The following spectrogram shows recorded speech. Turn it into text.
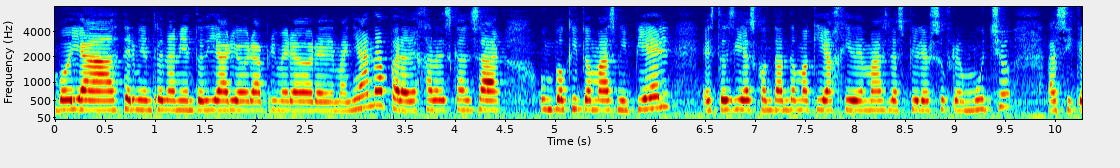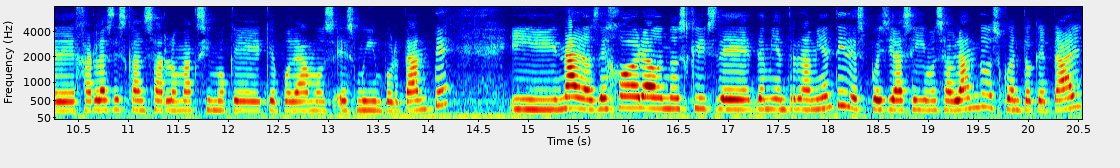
voy a hacer mi entrenamiento diario ahora a primera hora de mañana para dejar descansar un poquito más mi piel. Estos días con tanto maquillaje y demás las pieles sufren mucho, así que dejarlas descansar lo máximo que, podamos es muy importante. Y nada, os dejo ahora unos clips de, mi entrenamiento y después ya seguimos hablando, os cuento qué tal,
